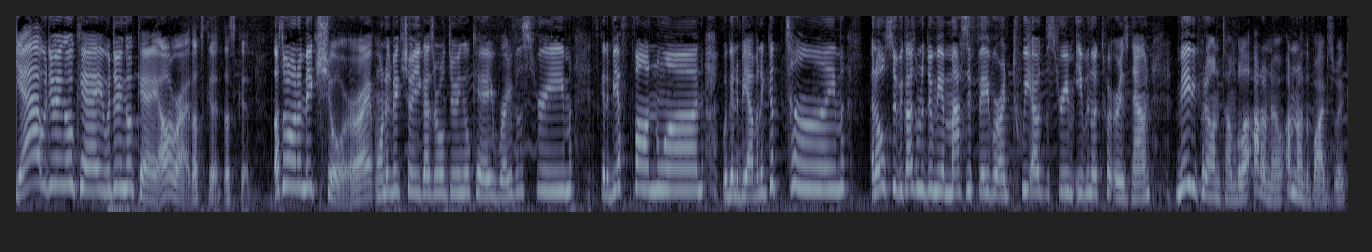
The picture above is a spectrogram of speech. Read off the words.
yeah, we're doing okay. We're doing okay. All right, that's good. That's good. That's what I want to make sure, all right? I want to make sure you guys are all doing okay, ready for the stream. It's going to be a fun one. We're going to be having a good time. And also, if you guys want to do me a massive favor and tweet out the stream, even though Twitter is down, maybe put it on Tumblr. I don't know. I don't know how the vibes work.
